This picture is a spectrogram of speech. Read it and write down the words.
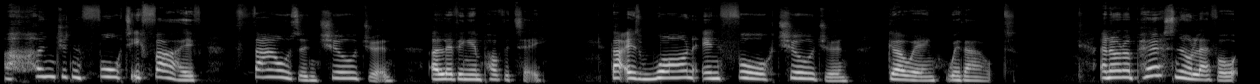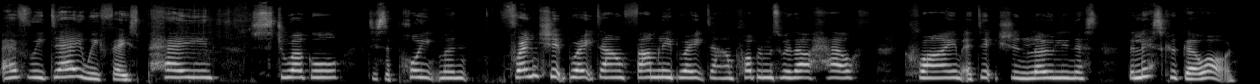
145,000 children are living in poverty? That is one in four children going without. And on a personal level, every day we face pain, struggle, disappointment, friendship breakdown, family breakdown, problems with our health, crime, addiction, loneliness. The list could go on.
